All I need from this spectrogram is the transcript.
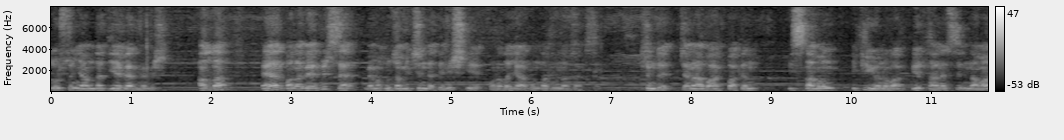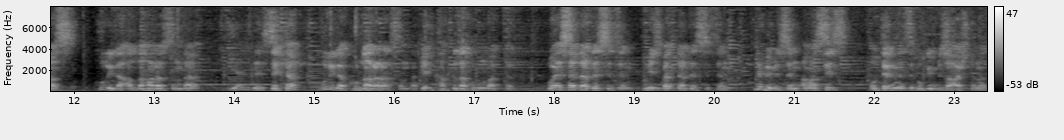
dursun yanında diye vermemiş. Allah eğer bana vermişse Mehmet Hocam için de demiş ki ona da yardımda bulunacaksın. Şimdi Cenab-ı Hak bakın İslam'ın iki yönü var. Bir tanesi namaz, kul ile Allah arasında, diğeri de zekat, kul ile kullar arasında bir katkıda bulunmaktır. Bu eserler de sizin, bu hizmetler de sizin, hepimizin ama siz otelinizi bugün bize açtınız,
